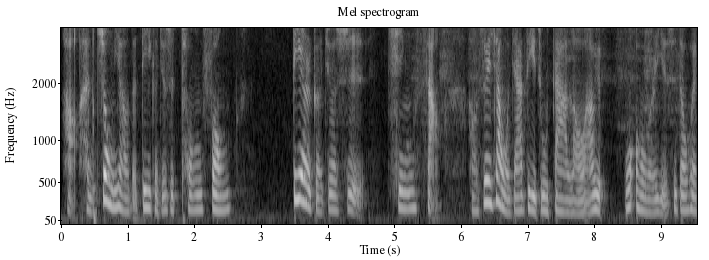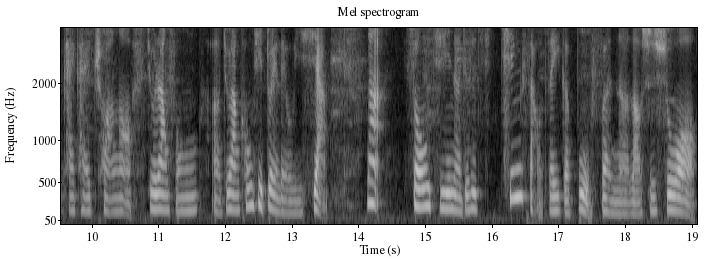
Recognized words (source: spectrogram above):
好，很重要的第一个就是通风，第二个就是清扫。好，所以像我家自己住大楼啊，有我偶尔也是都会开开窗哦，就让风呃，就让空气对流一下。那收机呢，就是清扫这一个部分呢，老实说，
